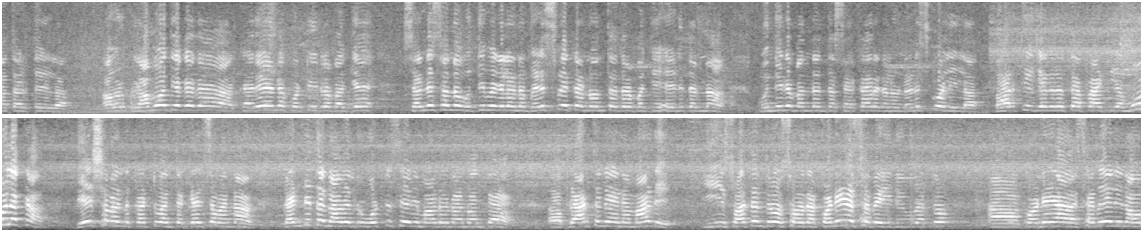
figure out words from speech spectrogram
ಮಾತಾಡ್ತಾ ಇಲ್ಲ ಅವರು ಗ್ರಾಮೋದ್ಯೋಗದ ಕರೆಯನ್ನು ಕೊಟ್ಟಿದ್ರ ಬಗ್ಗೆ, ಸಣ್ಣ ಸಣ್ಣ ಉದ್ದಿಮೆಗಳನ್ನು ಬೆಳೆಸಬೇಕನ್ನುವಂಥದ್ರ ಬಗ್ಗೆ ಹೇಳಿದನ್ನ ಮುಂದಿನ ಬಂದಂಥ ಸರ್ಕಾರಗಳು ನಡೆಸ್ಕೊಳ್ಳಿಲ್ಲ. ಭಾರತೀಯ ಜನತಾ ಪಾರ್ಟಿಯ ಮೂಲಕ ದೇಶವನ್ನು ಕಟ್ಟುವಂಥ ಕೆಲಸವನ್ನ ಖಂಡಿತ ನಾವೆಲ್ಲರೂ ಒಟ್ಟು ಸೇರಿ ಮಾಡೋಣ ಅನ್ನುವಂಥ ಪ್ರಾರ್ಥನೆಯನ್ನು ಮಾಡಿ ಈ ಸ್ವಾತಂತ್ರ್ಯೋತ್ಸವದ ಕೊನೆಯ ಸಭೆ ಇದು ಇವತ್ತು. ಕೊನೆಯ ಸಭೆಯಲ್ಲಿ ನಾವು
